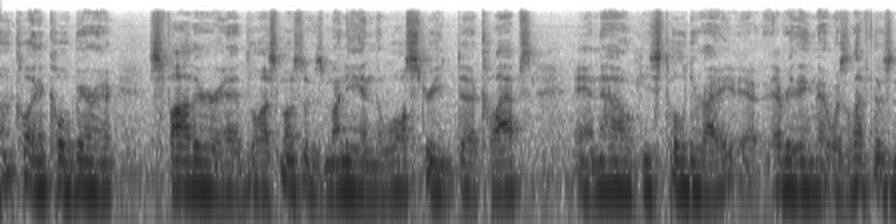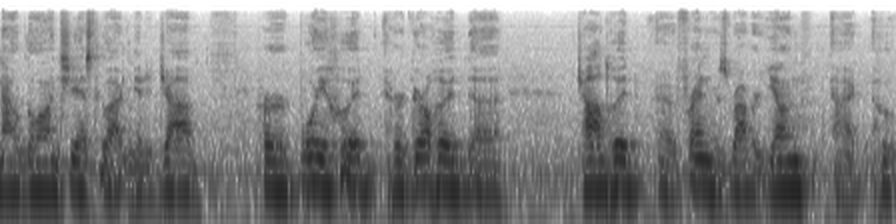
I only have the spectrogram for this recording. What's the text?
Uh, Claude Colbert's father had lost most of his money in the Wall Street uh, collapse, And now he's told her I, everything that was left is now gone. She has to go out and get a job. Her boyhood, her girlhood, uh, childhood uh, friend was Robert Young, uh, who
